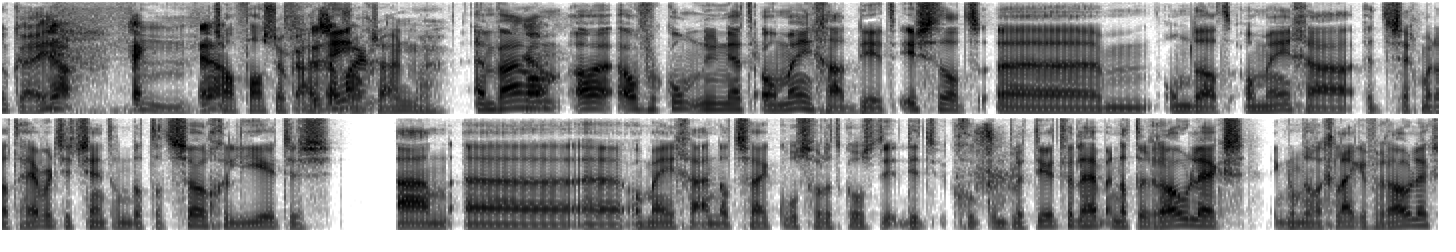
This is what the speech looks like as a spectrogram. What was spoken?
Oké. Ja. Kijk, Hmm. Ja. Het zal vast ook dat uitgezocht zijn, maar... En waarom overkomt nu net Omega dit? Is dat ehm, omdat Omega, het, zeg maar dat Heritage Centrum, dat dat zo gelieerd is aan eh, eh, Omega en dat zij kost wat het kost dit, dit gecompleteerd willen hebben en dat de Rolex, ik noem dan gelijk even Rolex,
